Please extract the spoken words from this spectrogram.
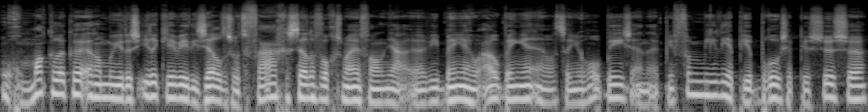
ongemakkelijke. En dan moet je dus iedere keer weer diezelfde soort vragen stellen, volgens mij. Van ja, uh, wie ben je, hoe oud ben je en wat zijn je hobby's? En heb je familie, heb je broers, heb je zussen?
